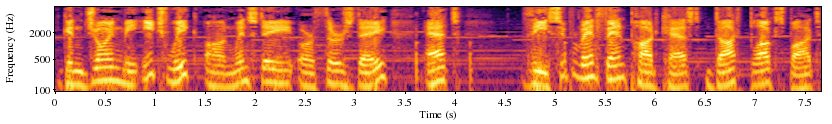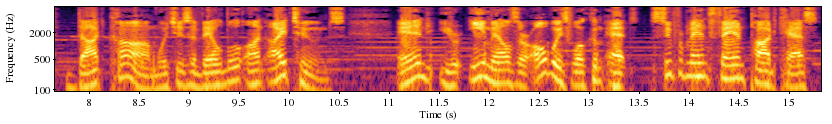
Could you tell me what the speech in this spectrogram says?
You can join me each week on Wednesday or Thursday at the Superman Fan Podcast.blogspot.com, which is available on iTunes. And your emails are always welcome at supermanfanpodcast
